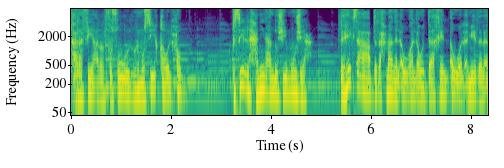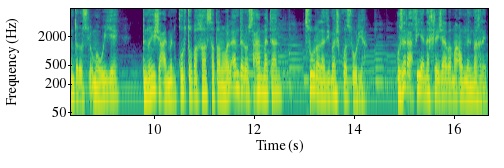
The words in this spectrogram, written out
تعرف فيها على الفصول والموسيقى والحب. بصير الحنين عنده شيء موجع. لهيك سعى عبد الرحمن الأول أو الداخل أول أمير للأندلس الأموية أنه يجعل من قرطبة خاصة والأندلس عامة صورة لدمشق وسوريا. وزرع فيها نخلة جابها معه من المغرب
